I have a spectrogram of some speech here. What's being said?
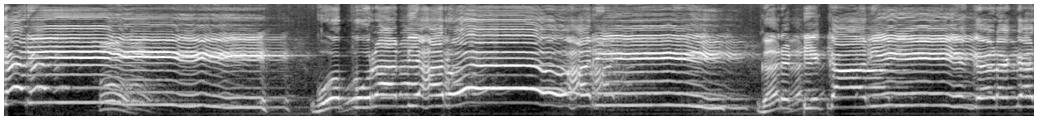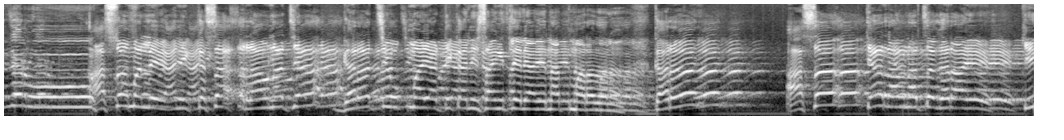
घरी. गोपुरा दिहारो हरी घर गड गजरू असं म्हणले. आणि कसा रावणाच्या घराची उपमा या ठिकाणी सांगितलेली आहे नाथ महाराजानं. कारण असं त्या रावणाचं घर आहे की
